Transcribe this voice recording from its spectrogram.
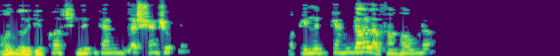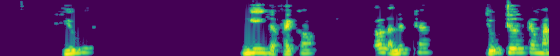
mỗi người đều có linh căn là sáng suốt đó mà cái linh căn đó là phần hồn đó. Hiểu nghi là phải có. Đó là linh căn chủ trương trong bản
